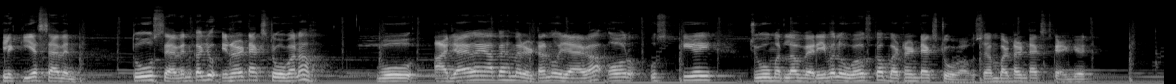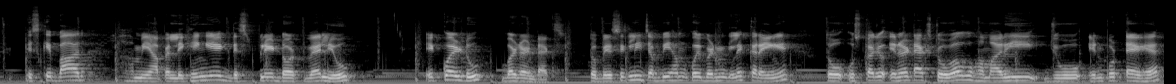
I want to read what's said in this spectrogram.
क्लिक किया सेवन तो सेवन का जो इनर टेक्स्ट होगा ना, वो आ जाएगा यहाँ पे, हमें रिटर्न हो जाएगा और उसकी जो मतलब वेरिएबल होगा, उसका बटन टेक्स्ट होगा, उसे हम बटन टेक्स्ट कहेंगे। इसके बाद हम यहाँ पे लिखेंगे display dot value equal to button text. तो बेसिकली जब भी हम कोई बटन क्लिक करेंगे तो उसका जो इनर टेक्स्ट होगा, वो हमारी जो इनपुट टैग है,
